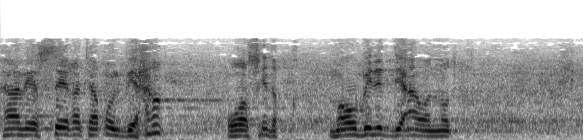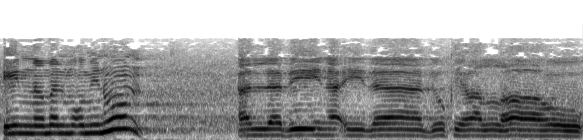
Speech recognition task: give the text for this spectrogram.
هذه الصيغة تقول بحق وصدق ما هو بالادعاء والنطق. إنما المؤمنون الذين إذا ذكر الله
